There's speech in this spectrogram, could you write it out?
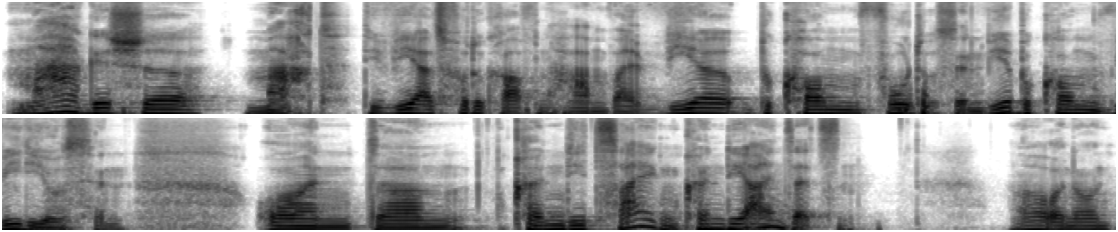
magische Macht, die wir als Fotografen haben, weil wir bekommen Fotos hin, wir bekommen Videos hin und ähm, können die zeigen, können die einsetzen. Und, und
